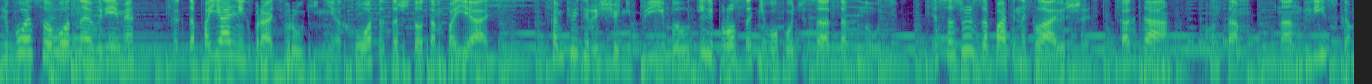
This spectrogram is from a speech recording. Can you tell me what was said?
любое свободное время, когда паяльник брать в руки неохота, да что там паять, компьютер еще не прибыл или просто от него хочется отдохнуть. Я сажусь за папины клавиши, когда он там на английском,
